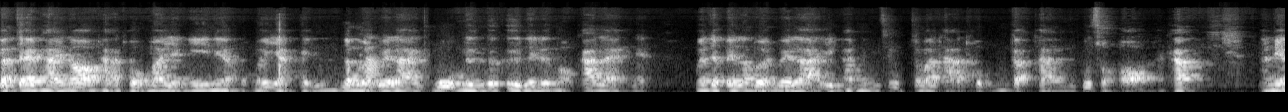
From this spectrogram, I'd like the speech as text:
ปัจจัยภายนอกถาโถมมาอย่างนี้เนี่ยผมไม่อยากเห็นระเบิดเวลาอีกลูกหนึ่งก็คือในเรื่องของค่าแรงเนี่ยมันจะเป็นระเบิดเวลาอีกอันหนึ่งซึ่งจะมาถาโถมกับทางผู้ส่งออกนะครับ อันนี้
